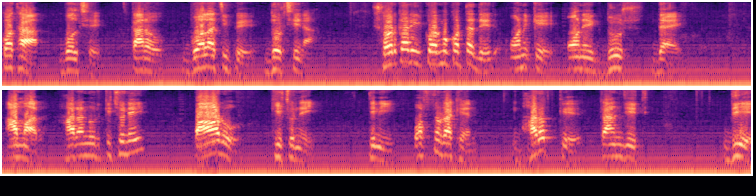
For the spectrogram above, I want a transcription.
কথা বলছে, কারও গলা চিপে ধরছি না। সরকারি কর্মকর্তাদের অনেকে অনেক দোষ দেয়। আমার হারানোর কিছু নেই, পাওয়ারও কিছু নেই। তিনি প্রশ্ন রাখেন, ভারতকে ট্রানজিট দিয়ে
